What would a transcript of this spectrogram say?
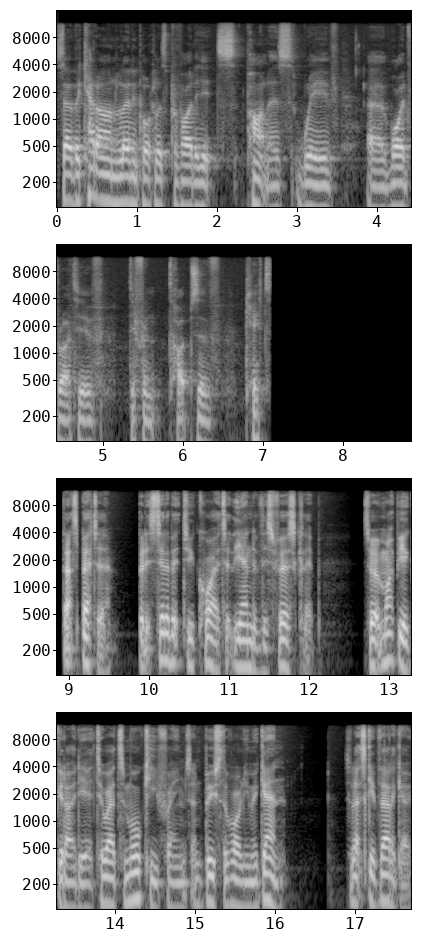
So the CADARN Learning Portal has provided its partners with a wide variety of different types of kit. That's better, but it's still a bit too quiet at the end of this first clip, so it might be a good idea to add some more keyframes and boost the volume again. So let's give that a go.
